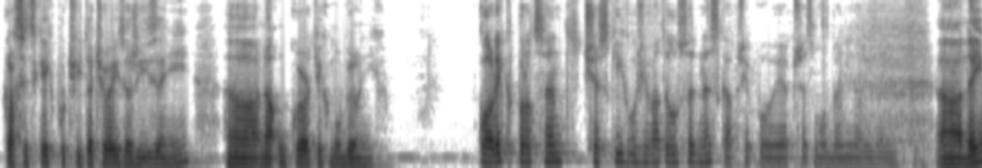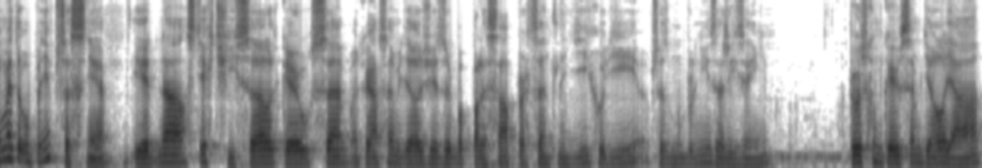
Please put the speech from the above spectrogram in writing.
klasických počítačových zařízení eh, na úkor těch mobilních. Kolik procent českých uživatelů se dneska připojuje přes mobilní zařízení? Eh, nevíme to úplně přesně. Jedna z těch čísel, kterou jsem, která jsem viděl, že zhruba 50% lidí chodí přes mobilní zařízení. Průzkum, který jsem dělal já,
